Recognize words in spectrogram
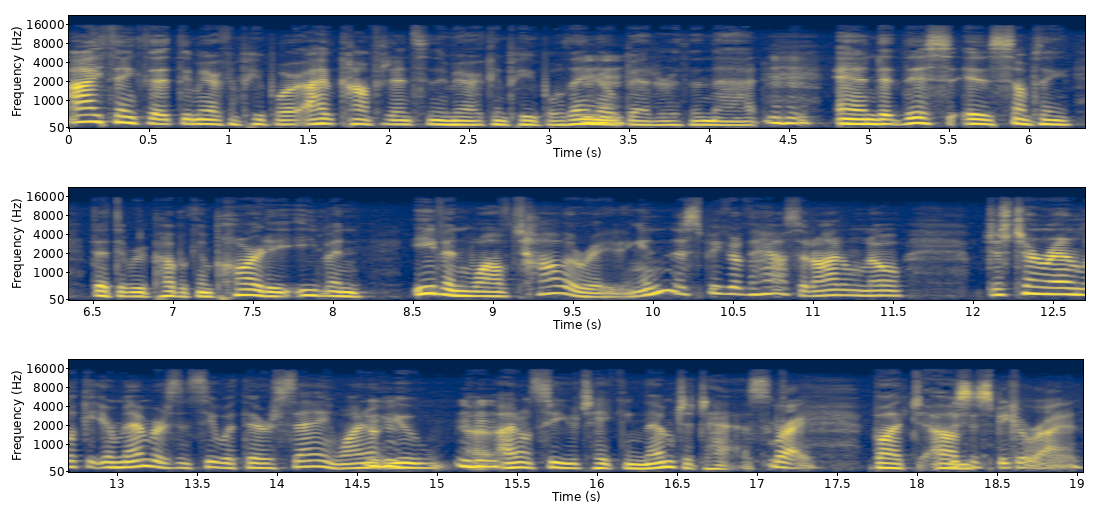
I think that the American people are, I have confidence in the American people. They Mm-hmm. know better than that. And this is something that the Republican Party, even even while tolerating, and the Speaker of the House said, I don't know, just turn around and look at your members and see what they're saying. Why don't you, uh, I don't see you taking them to task. Mm-hmm. Right. But um, This is Speaker Ryan.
